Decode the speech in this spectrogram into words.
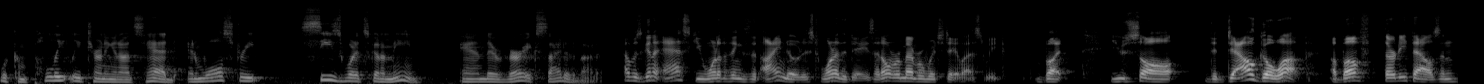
we're completely turning it on its head, and Wall Street sees what it's going to mean, and they're very excited about it. I was going to ask you one of the things that I noticed one of the days. I don't remember which day last week, but you saw the Dow go up above 30,000,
